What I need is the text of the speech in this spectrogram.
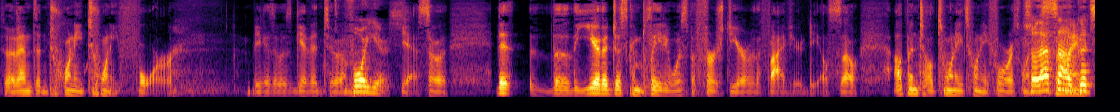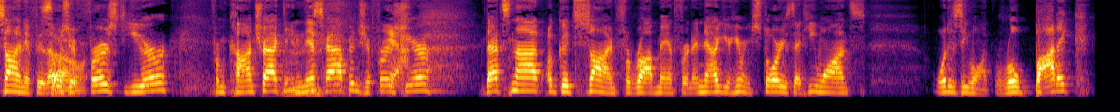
So it ends in 2024 because it was given to him. Four years. Yeah. So the the the year that just completed was the first year of the five year deal. So up until 2024 is when. So that's not a good sign. If that was your first year from contract and this mm-hmm. happens your first year, that's not a good sign for Rob Manfred. And now you're hearing stories that he wants. What does he want? Robotic,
